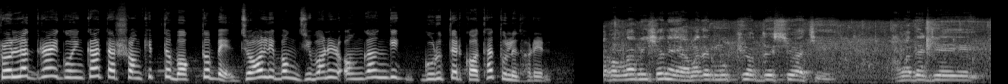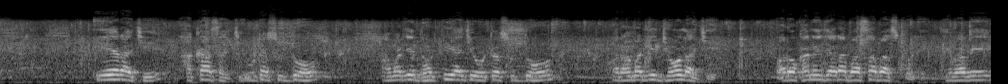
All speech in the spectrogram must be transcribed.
প্রহ্লাদ রায় গোয়েঙ্কা তার সংক্ষিপ্ত বক্তব্যে জল এবং জীবনের অঙ্গাঙ্গিক গুরুত্বের কথা তুলে ধরেন। গঙ্গা মিশনে আমাদের মুখ্য উদ্দেশ্য আছে আমাদের যে এয়ার আছে, আকাশ আছে, ওটা শুদ্ধ হোক। আমার যে ধরতি আছে, ওটা শুদ্ধ হোক। আর আমার যে জল আছে, আর ওখানে যারা বাসাবাস করে, যেভাবে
